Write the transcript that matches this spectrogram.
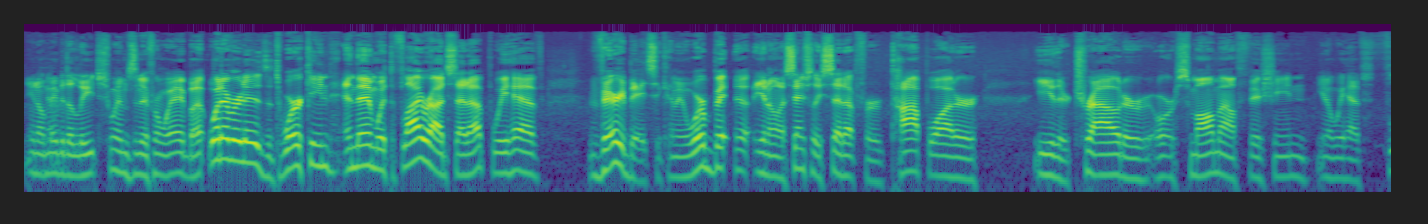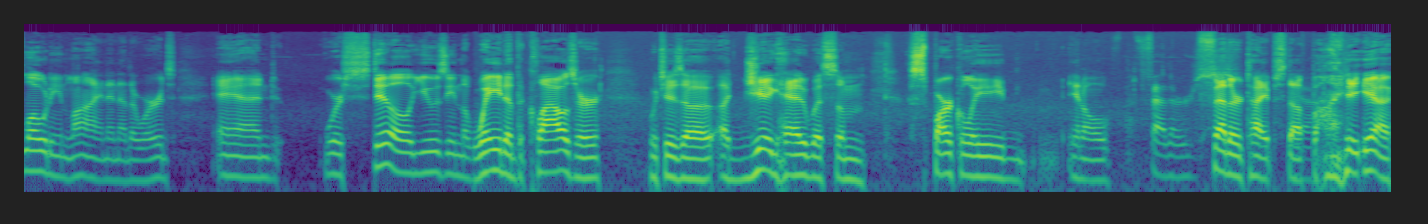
you know maybe the leech swims a different way but whatever it is it's working and then with the fly rod setup we have very basic i mean we're uh, you know essentially set up for top water either trout or, or smallmouth fishing. You know, we have floating line, in other words, and we're still using the weight of the clouser, which is a, a jig head with some sparkly, you know, Feathers. feather type stuff Yeah. behind it. Yeah,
